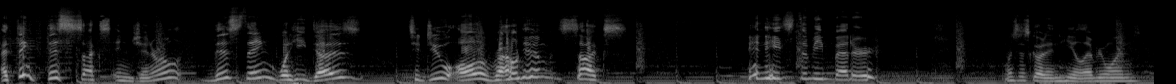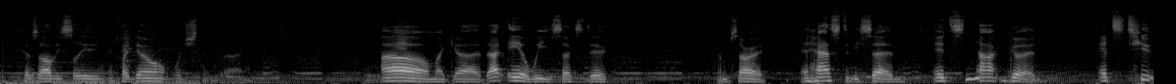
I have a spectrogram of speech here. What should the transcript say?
I think this sucks in general. This thing, what he does to do all around him, sucks. It needs to be better. Let's just go ahead and heal everyone, because obviously, if I don't, we're just gonna die. Oh my god, that AoE sucks dick. I'm sorry. It has to be said. It's not good. It's too.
